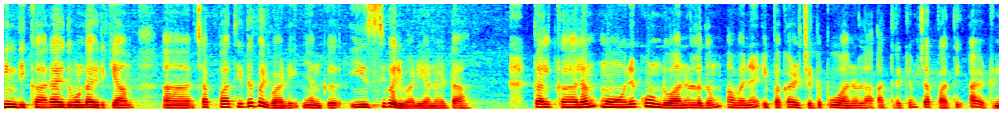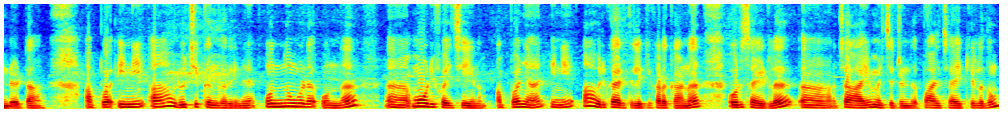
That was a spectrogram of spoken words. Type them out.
ഹിന്ദിക്കാരായതുകൊണ്ടായിരിക്കാം ചപ്പാത്തിയുടെ പരിപാടി ഞങ്ങൾക്ക് ഈസി പരിപാടിയാണ് കേട്ടോ. തൽക്കാലം മോന് കൊണ്ടുപോകാനുള്ളതും അവന് ഇപ്പം കഴിച്ചിട്ട് പോകാനുള്ള അത്രയ്ക്കും ചപ്പാത്തി ആയിട്ടുണ്ട് കേട്ടോ. അപ്പോൾ ഇനി ആ ഒരു ചിക്കൻ കറീനെ ഒന്നും കൂടെ ഒന്ന് മോഡിഫൈ ചെയ്യണം. അപ്പോൾ ഞാൻ ഇനി ആ ഒരു കാര്യത്തിലേക്ക് കിടക്കാണ്. ഒരു സൈഡിൽ ചായയും വെച്ചിട്ടുണ്ട്. പാൽ ചായക്കുള്ളതും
